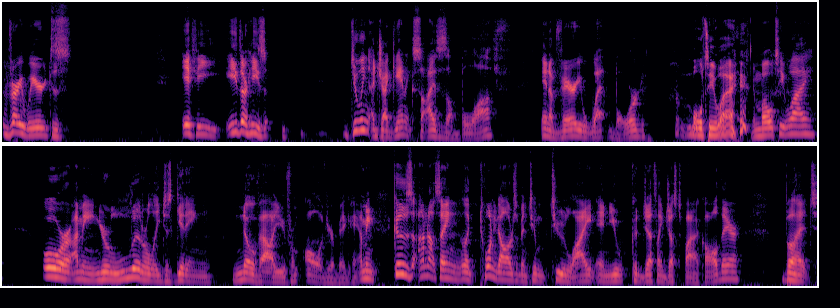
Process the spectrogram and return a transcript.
very weird because if he either he's doing a gigantic size as a bluff in a very wet board Multi way. multi way, or I mean, you're literally just getting no value from all of your big hand. I mean, because I'm not saying like twenty dollars have been too too light, and you could definitely justify a call there, but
